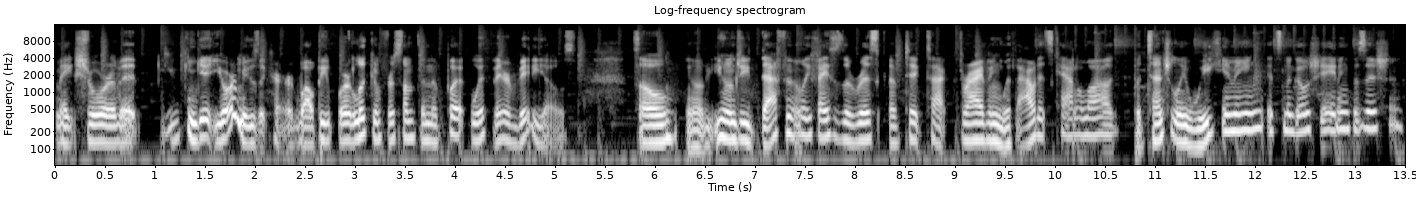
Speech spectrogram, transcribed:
make sure that you can get your music heard while people are looking for something to put with their videos. So, you know, UMG definitely faces the risk of TikTok thriving without its catalog, potentially weakening its negotiating position.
